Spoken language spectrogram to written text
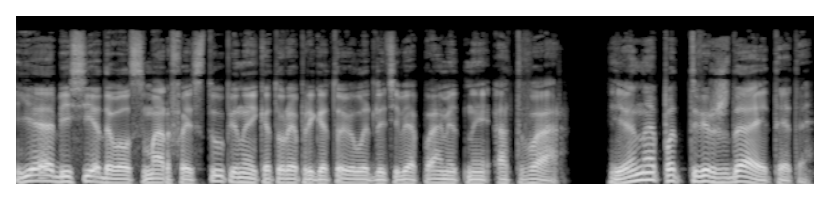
Я беседовал с Марфой Ступиной, которая приготовила для тебя памятный отвар. И она подтверждает это.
